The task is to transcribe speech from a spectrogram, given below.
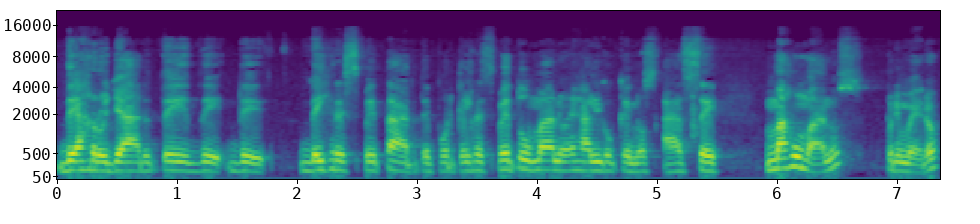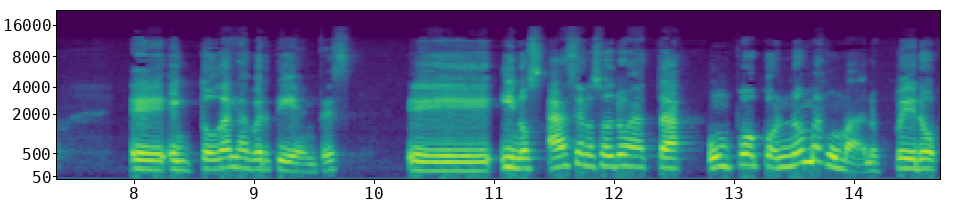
de arrollarte, de, de, de irrespetarte, porque el respeto humano es algo que nos hace más humanos, primero, eh, en todas las vertientes, eh, y nos hace a nosotros hasta un poco, no más humanos, pero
